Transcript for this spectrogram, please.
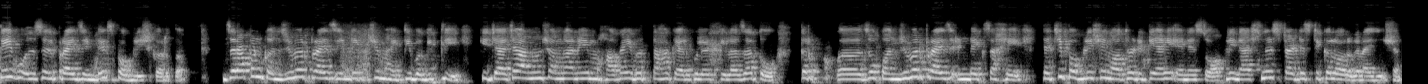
ते होलसेल प्राइस इंडेक्स पब्लिश करतं. जर आपण कन्झ्युमर प्राइस इंडेक्सची माहिती बघितली की ज्याच्या अनुषंगाने महागाई भत्ता हा कॅल्क्युलेट केला जातो तर जो कन्झ्युमर प्राइस इंडेक्स आहे त्याची पब्लिशिंग ऑथॉरिटी आहे एनएसओ आपली नॅशनल स्टॅटिस्टिकल ऑर्गनायझेशन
